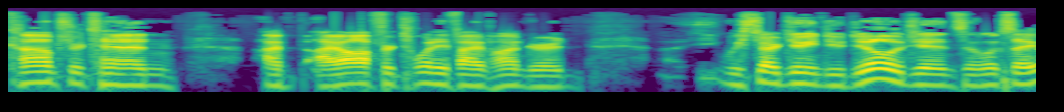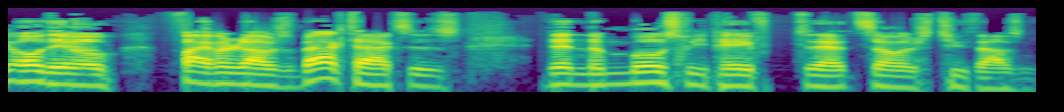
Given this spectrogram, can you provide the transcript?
comps are 10, I, I offer 2,500, we start doing due diligence and it looks like, oh, they owe $500 of back taxes, then the most we pay to that seller is $2,000.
